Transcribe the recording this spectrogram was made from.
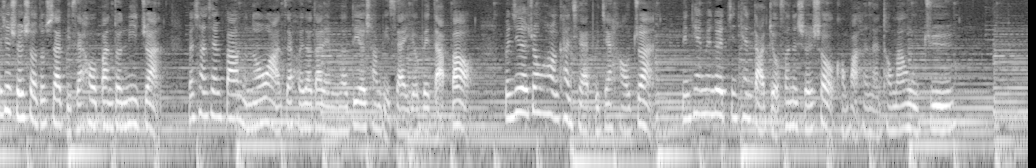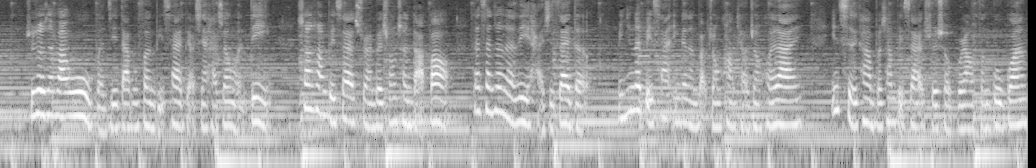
而且水手都是在比赛后半段逆转。本场先发 Manoa 再回到大联盟的第二场比赛又被打爆，本季的状况看起来不见好转。明天面对今天打九分的水手，恐怕很难投满五局。水手先发物，本季大部分比赛表现还算稳定。上场比赛虽然被双城打爆，但三振能力还是在的。明天的比赛应该能把状况调整回来，因此看本场比赛水手不让分过关。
